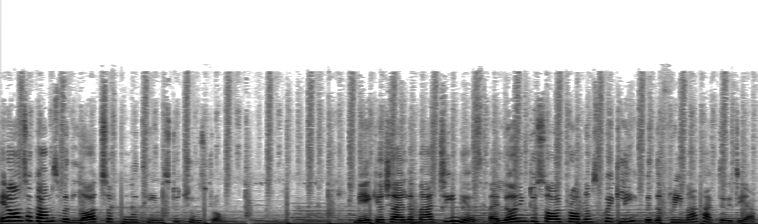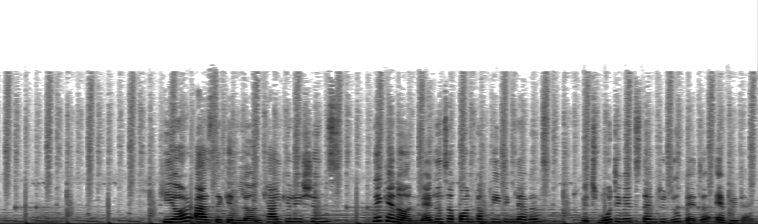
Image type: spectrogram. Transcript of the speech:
It also comes with lots of cool themes to choose from. Make your child a math genius by learning to solve problems quickly with the free math activity app. Here, as they can learn calculations, they can earn medals upon completing levels, which motivates them to do better every time.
